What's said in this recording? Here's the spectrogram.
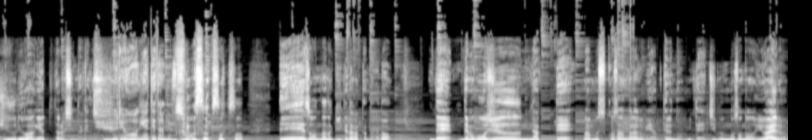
重量上げやってたらしいんだけど。重量上げやってたんですか？そうそうそうそう。えー、そんなの聞いてなかったんだけどででも50になって、まあ、息子さんがラグビーやってるのを見て自分もそのいわゆる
